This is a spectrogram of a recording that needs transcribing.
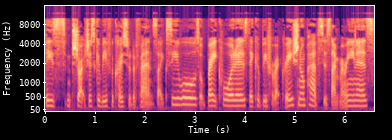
these structures could be for coastal defense, like seawalls or breakwaters. They could be for recreational purposes, like marinas.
